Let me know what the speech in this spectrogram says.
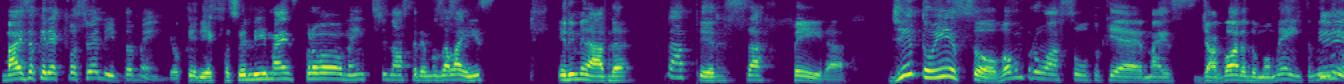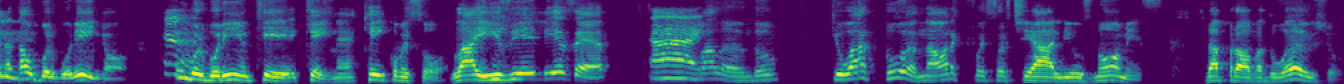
Mas eu queria que fosse o Eli também. Eu queria que fosse o Eli, mas provavelmente nós teremos a Laís eliminada na terça-feira. Dito isso, vamos para um assunto que é mais de agora do momento. Menina, Hum. tá um burburinho. Ah, Um burburinho que quem, né? Quem começou? Laís e Eliezer Ai, falando que o Arthur, na hora que foi sortear ali os nomes da prova do anjo,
